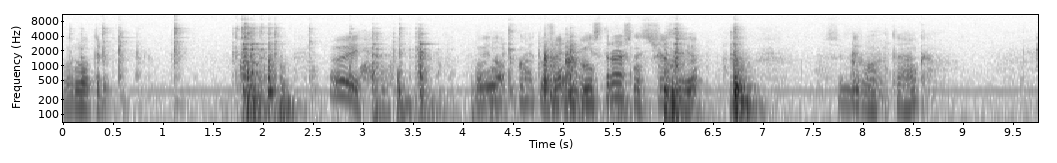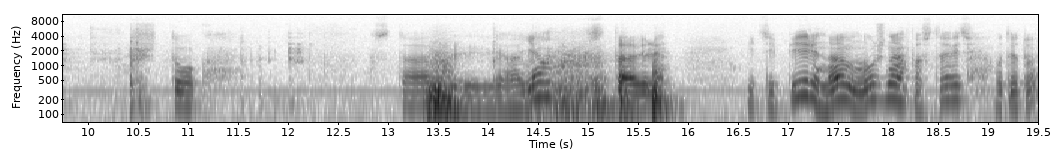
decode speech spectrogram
внутрь. Ой, Ой, ну, ну это уже не страшно, сейчас я ее соберу. Так. Шток вставляем. Вставили. И теперь нам нужно поставить вот эту...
